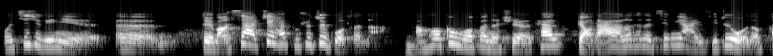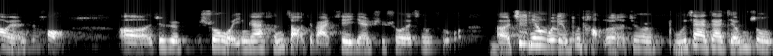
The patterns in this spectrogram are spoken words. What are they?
我继续给你，呃，对，往下，这还不是最过分的。然后更过分的是，他表达完了他的惊讶以及对我的抱怨之后，呃，就是说我应该很早就把这件事说得清楚。呃，这点我已经不讨论了，就是不再在节目做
